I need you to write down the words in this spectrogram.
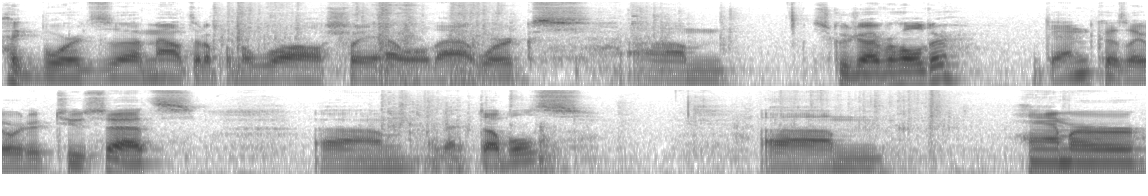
pegboards uh, mounted up on the wall, I'll show you how all that works. Um, screwdriver holder again because I ordered two sets. Um, I got doubles. Um, hammer,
